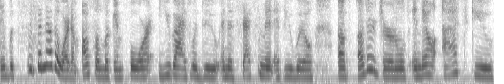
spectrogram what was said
it was, it's another word I'm also looking for. You guys would do an assessment, if you will, of other journals, and they'll ask you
